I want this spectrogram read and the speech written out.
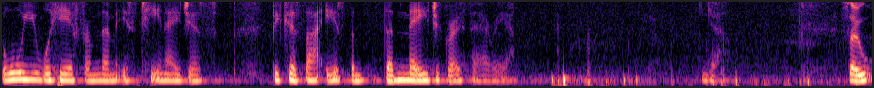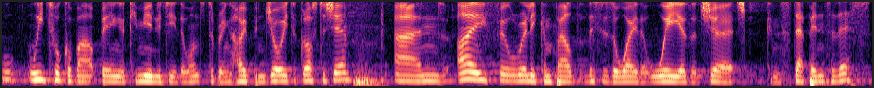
all you will hear from them is teenagers because that is the, the major growth area. Yeah. So, we talk about being a community that wants to bring hope and joy to Gloucestershire. And I feel really compelled that this is a way that we as a church can step into this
